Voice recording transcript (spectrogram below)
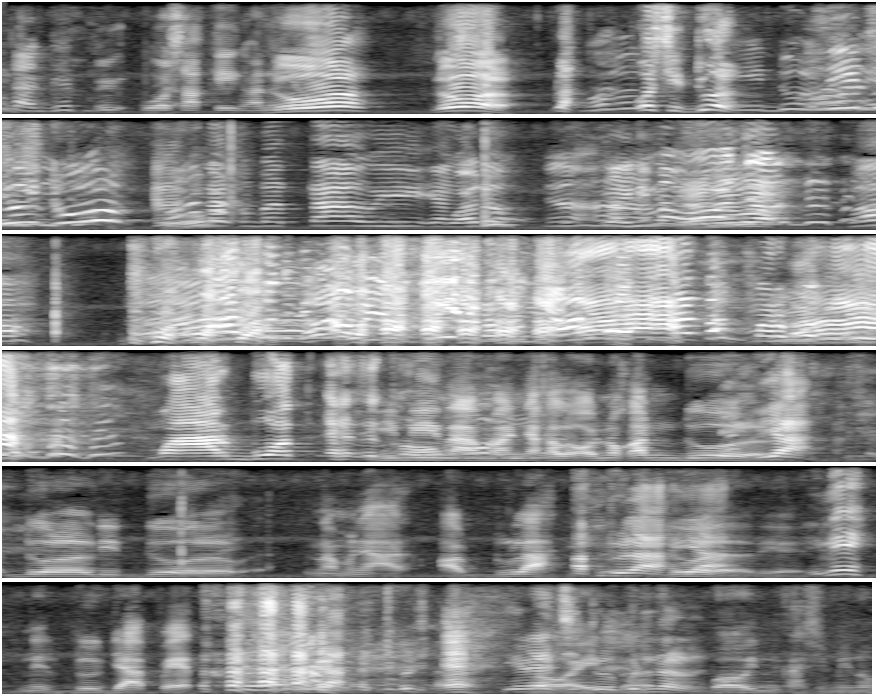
Kaget. Ini gua saking anu. Dul, Dul. Lah, oh si Dul. Sidul. Sidul. Anak Betawi. Yang Waduh. Ya, Lah ini mah Ya, ini maunya. mah- Wah, marbot. Marbot eh eh, Ini kok- namanya kalau ono kan Dul. Iya. Dul di Dul namanya Abdullah. gitu. Abdullah, Dul, iya. dia. Ini Ini Dul Japet. eh, Kira Dul bener. Bawain kasih minum,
